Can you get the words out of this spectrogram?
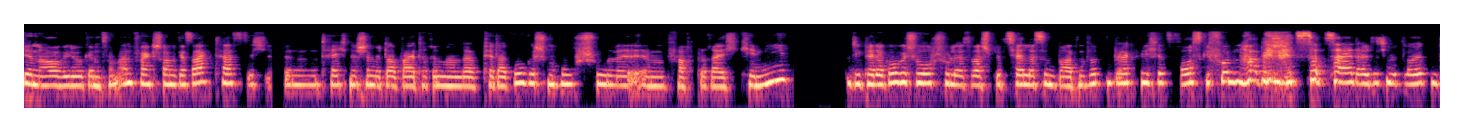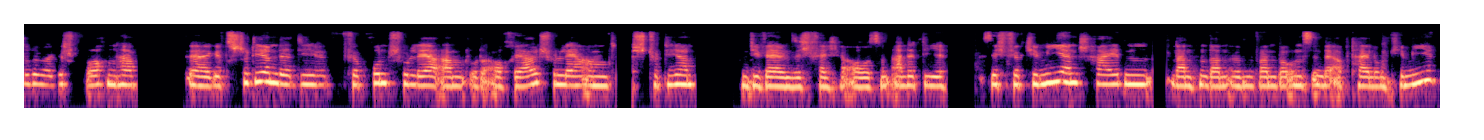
Genau, wie du ganz am Anfang schon gesagt hast, ich bin technische Mitarbeiterin an der Pädagogischen Hochschule im Fachbereich Chemie. Die Pädagogische Hochschule ist was Spezielles in Baden-Württemberg, wie ich jetzt rausgefunden habe in letzter Zeit, als ich mit Leuten darüber gesprochen habe. Äh, gibt es Studierende, die für Grundschullehramt oder auch Realschullehramt studieren und die wählen sich Fächer aus. Und alle, die sich für Chemie entscheiden, landen dann irgendwann bei uns in der Abteilung Chemie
